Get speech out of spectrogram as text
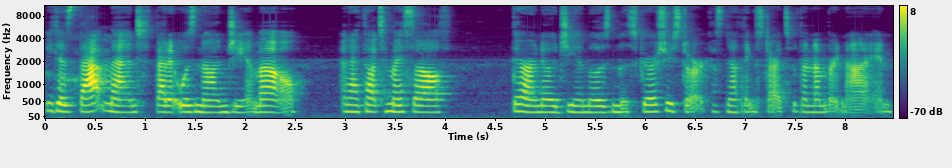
because that meant that it was non GMO. And I thought to myself, there are no GMOs in this grocery store because nothing starts with a number nine.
